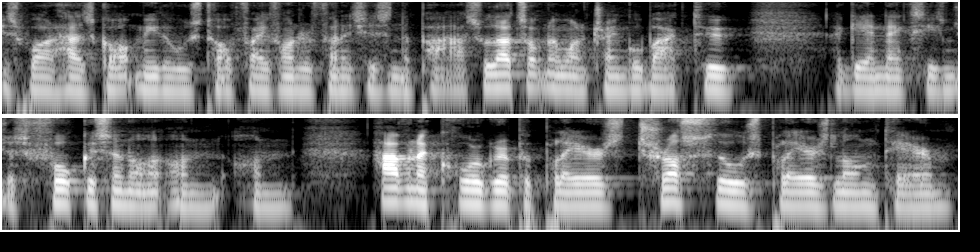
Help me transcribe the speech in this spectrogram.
is what has got me those top 500 finishes in the past. So that's something I want to try and go back to again next season. Just focusing on on, on having a core group of players, trust those players long term,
